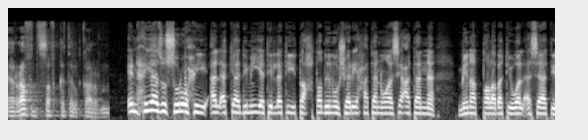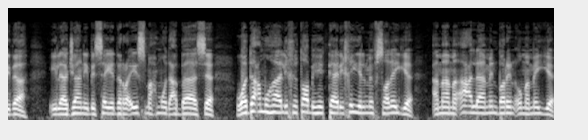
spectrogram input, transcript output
برفض صفقة القرن. انحياز الصروح الأكاديمية التي تحتضن شريحة واسعة من الطلبة والأساتذة إلى جانب السيد الرئيس محمود عباس ودعمها لخطابه التاريخي المفصلي أمام أعلى منبر أممي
